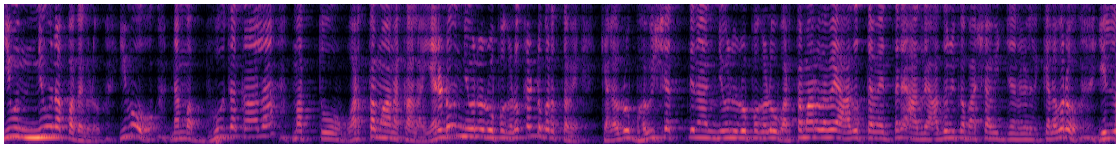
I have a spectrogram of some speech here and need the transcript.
ಇವು ನ್ಯೂನ ಪದಗಳು. ಇವು ನಮ್ಮ ಭೂತಕಾಲ ಮತ್ತು ವರ್ತಮಾನ ಕಾಲ. ಎರಡೂ ನ್ಯೂನ ರೂಪಗಳು ಕಂಡು ಬರುತ್ತವೆ ಕೆಲವರು ಭವಿಷ್ಯತ್ತಿನ ನ್ಯೂನ ರೂಪಗಳು ವರ್ತಮಾನದವೇ ಆಗುತ್ತವೆ ಅಂತಾರೆ, ಆದರೆ ಆಧುನಿಕ ಭಾಷಾ ವಿಜ್ಞಾನಗಳಲ್ಲಿ ಕೆಲವರು, ಇಲ್ಲ,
